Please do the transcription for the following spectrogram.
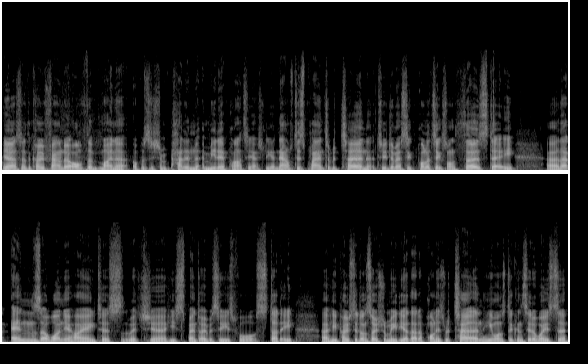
Yeah, so the co-founder of the minor opposition Bareun Mirae Party actually announced his plan to return to domestic politics on Thursday. Uh, that ends a one-year hiatus which uh, he spent overseas for study. Uh, he posted on social media that upon his return, he wants to consider ways to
